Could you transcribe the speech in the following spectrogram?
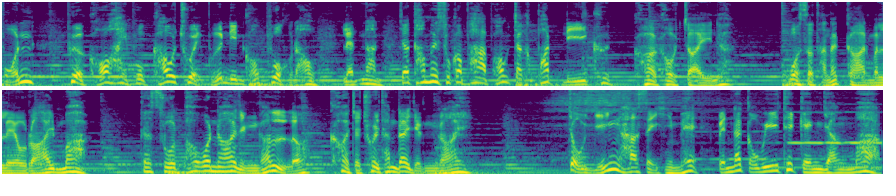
ฝน เพื่อขอให้พวกเขาช่วยพื้นดินของพวกเรา และนั่นจะทำให้สุขภาพของจักรพรรดิดีขึ้น ข้าเข้าใจนะ ว่าสถานการณ์มันเลวร้ายมาก แต่สวดภาวนาอย่างนั้นเหรอ ข้าจะช่วยท่านได้อย่างไง เจ้าหญิงฮาเซฮิเมะเป็นนักกวีที่เก่งอย่างมาก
